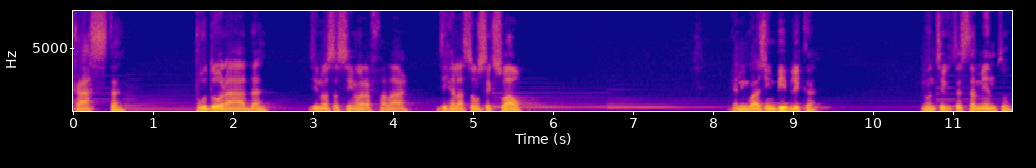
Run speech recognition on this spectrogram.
casta, pudorada de Nossa Senhora falar de relação sexual. É linguagem bíblica. No Antigo Testamento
